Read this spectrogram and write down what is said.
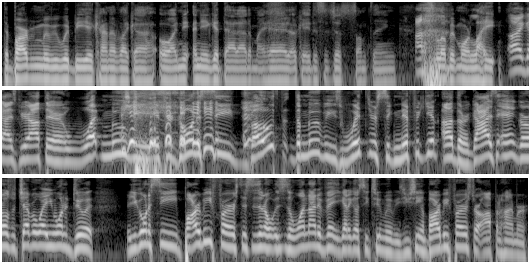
the Barbie movie would be a kind of like a oh I need I need to get that out of my head. Okay, this is just something. Uh, it's a little bit more light. All right, guys, if you're out there, what movie, if you're going to see both the movies with your significant other, guys and girls, whichever way you want to do it, are you going to see Barbie first? This is a this is a one night event. You got to go see two movies. You seeing Barbie first or Oppenheimer?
